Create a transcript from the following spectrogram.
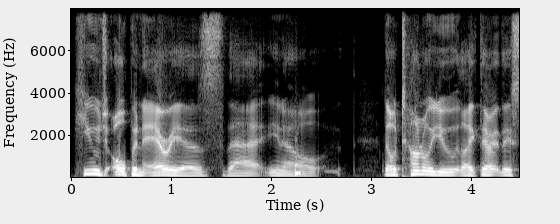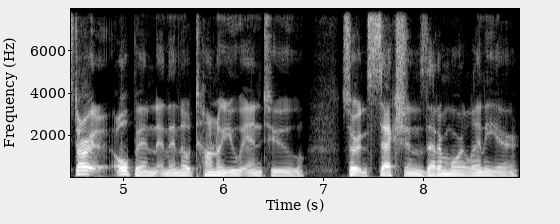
huge open areas that, you know, they'll tunnel you like they they start open and then they'll tunnel you into certain sections that are more linear.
